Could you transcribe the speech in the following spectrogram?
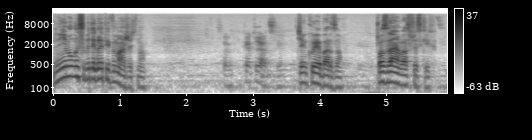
No nie mogłem sobie tego lepiej wymarzyć, no. Gratulacje. Dziękuję bardzo. Pozdrawiam Was wszystkich.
